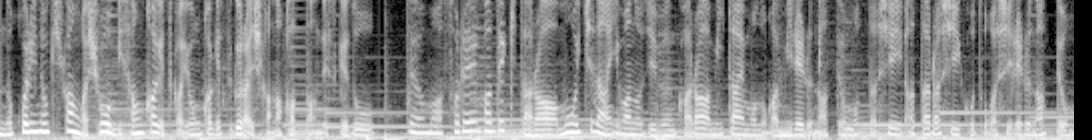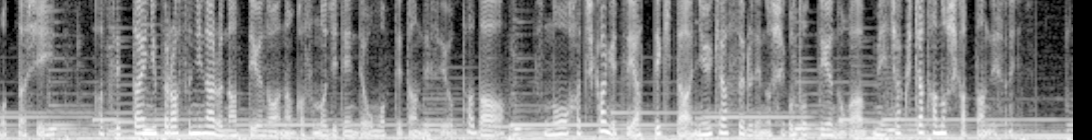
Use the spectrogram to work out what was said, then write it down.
残りの期間が賞味3ヶ月か4ヶ月ぐらいしかなかったんですけど。でもまあそれができたらもう一段今の自分から見たいものが見れるなって思ったし新しいことが知れるなって思ったしあ絶対にプラスになるなっていうのはなんかその時点で思ってたんですよ。ただその8ヶ月やってきたニューキャッスルでの仕事っていうのがめちゃくちゃ楽しかったんですね。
